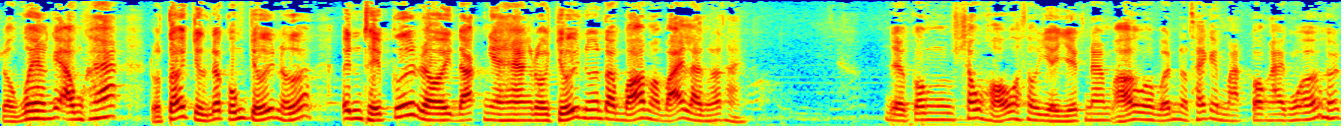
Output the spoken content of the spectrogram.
Rồi quen cái ông khác, rồi tới chừng đó cũng chửi nữa. In thiệp cưới rồi, đặt nhà hàng rồi, chửi nữa, người ta bỏ mà bảy lần nữa thầy giờ con xấu hổ thôi về Việt Nam ở qua bển là thấy cái mặt con ai cũng ớ hết.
